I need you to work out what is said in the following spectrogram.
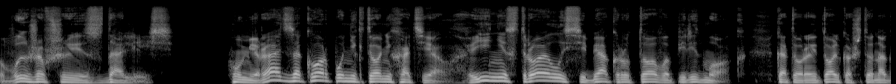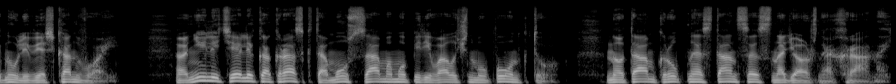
выжившие сдались. Умирать за корпу никто не хотел и не строил из себя крутого передмог, которые только что нагнули весь конвой. Они летели как раз к тому самому перевалочному пункту, но там крупная станция с надежной охраной.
